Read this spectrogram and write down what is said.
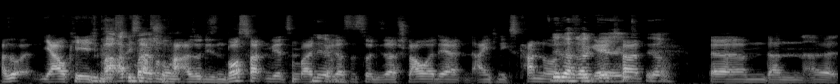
Also, ja, okay, ich mach, ich ja schon ein paar. Also diesen Boss hatten wir zum Beispiel, Ja. das ist so dieser Schlaue, der eigentlich nichts kann oder Nee, viel halt Geld, Geld. hat. Ja. Ähm, dann äh,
